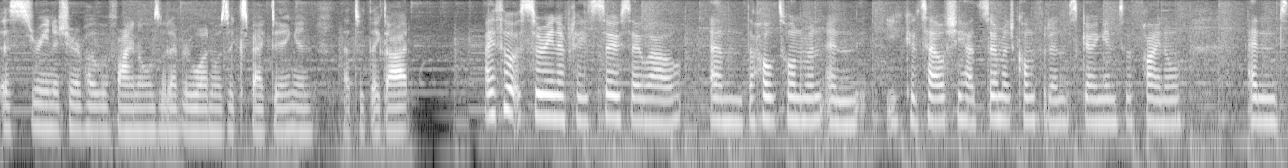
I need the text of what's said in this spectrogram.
a Serena Sharapova final is what everyone was expecting, and that's what they got. I thought Serena played so, so well um, the whole tournament, and you could tell she had so much confidence going into the final. And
